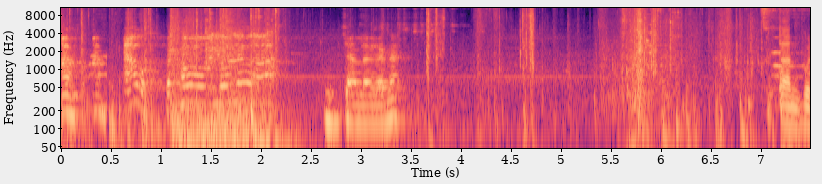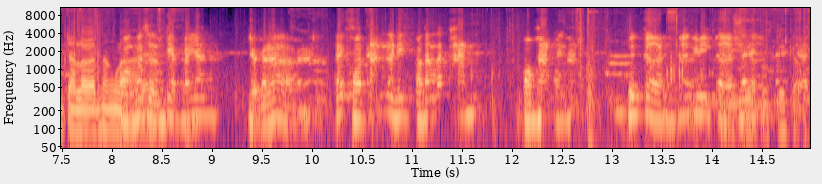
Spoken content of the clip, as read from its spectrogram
เอ้าเอ้าไปโทรมาโยนแล้วเหรอ เจริญนะท่านผู้เจริญทั้งหกล่ลาองยกระสุนเก็บไปยังเก็บไปแล้วเหรอไอ้ยขอตังค์หน่อยดิขอตังค์สักพันขอพันหนึ่งหรือเกิดไม่มีเกิดไม่ได้ For pickup.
